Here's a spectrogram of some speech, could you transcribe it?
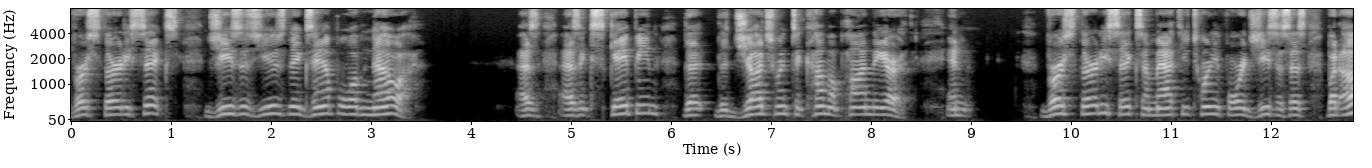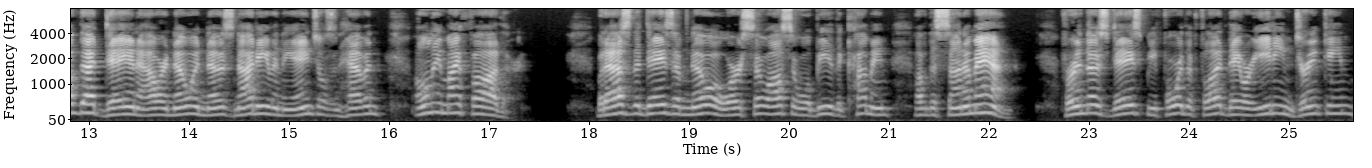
Verse 36, Jesus used the example of Noah as, as escaping the, the judgment to come upon the earth. And verse 36 in Matthew 24, Jesus says, But of that day and hour no one knows, not even the angels in heaven, only my Father. But as the days of Noah were, so also will be the coming of the Son of Man. For in those days before the flood, they were eating, drinking,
